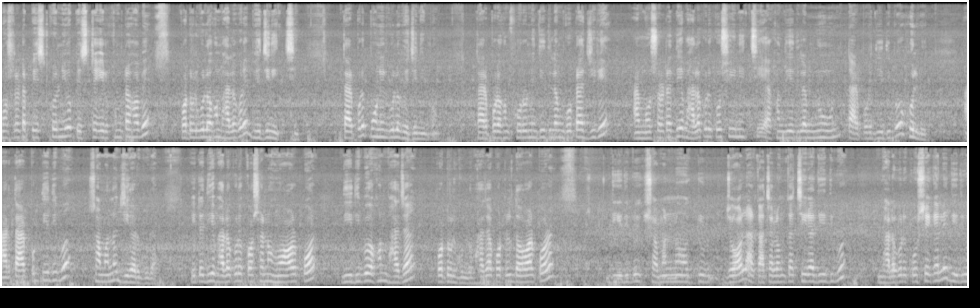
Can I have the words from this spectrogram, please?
মশলাটা পেস্ট করে নিব, পেস্টটা এরকমটা হবে। পটলগুলো এখন ভালো করে ভেজে নিচ্ছি। তারপরে পনিরগুলো ভেজে নিব। তারপর এখন ফোড়নে দিয়ে দিলাম গোটা জিরে আর মশলাটা দিয়ে ভালো করে কষিয়ে নিচ্ছি। এখন দিয়ে দিলাম নুন, তারপরে দিয়ে দিব হলুদ আর তারপর দিয়ে দিব সামান্য জিরার গুঁড়া। এটা দিয়ে ভালো করে কষানো হওয়ার পর দিয়ে দিব এখন ভাজা পটলগুলো। ভাজা পটল দেওয়ার পর দিয়ে দিব সামান্য একটু জল আর কাঁচা লঙ্কা চিরা দিয়ে দিব। ভালো করে কষে গেলে দিয়ে দিব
